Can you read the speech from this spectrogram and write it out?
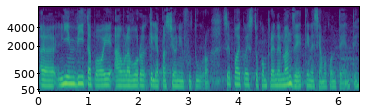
eh, li invita poi a un lavoro che li appassioni in futuro. Se poi questo comprende il Manzetti ne siamo contenti.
